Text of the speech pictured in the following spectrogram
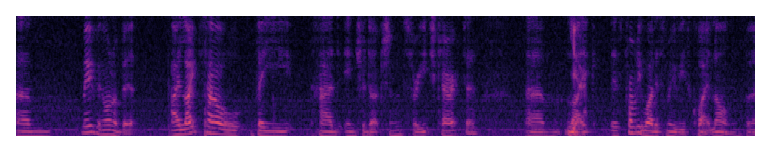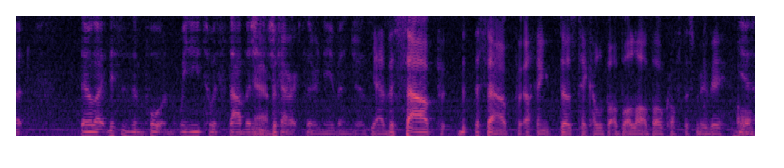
Um, moving on a bit, I liked how they had introductions for each character. Um, Yeah. like, it's probably why this movie is quite long, but they were like, "This is important. We need to establish Yeah, each this- character in the Avengers." Yeah, the setup, the setup, I think, does take a, lot- a lot of bulk off this movie. Yeah.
